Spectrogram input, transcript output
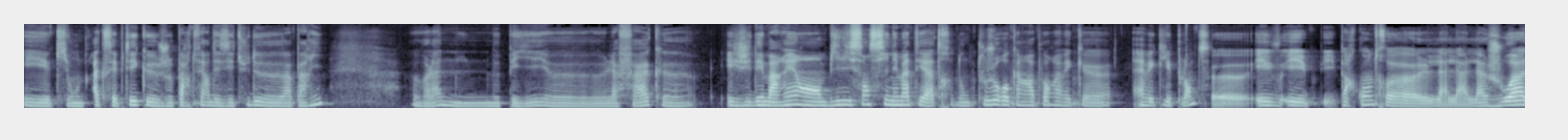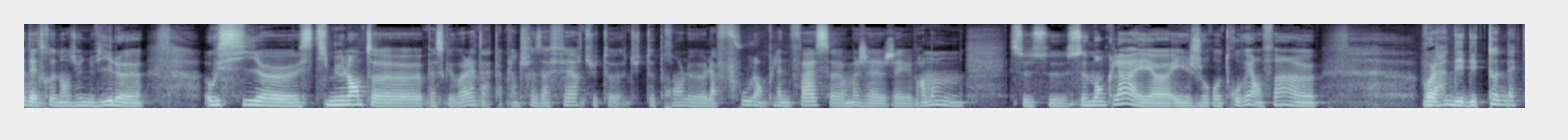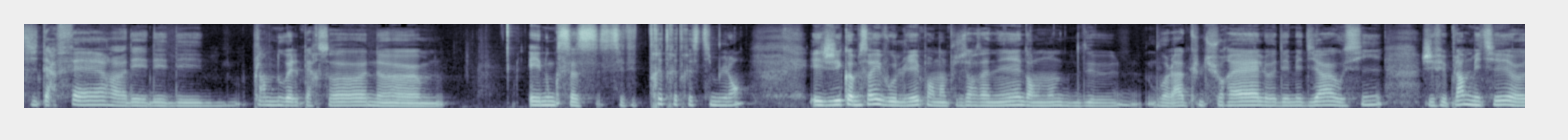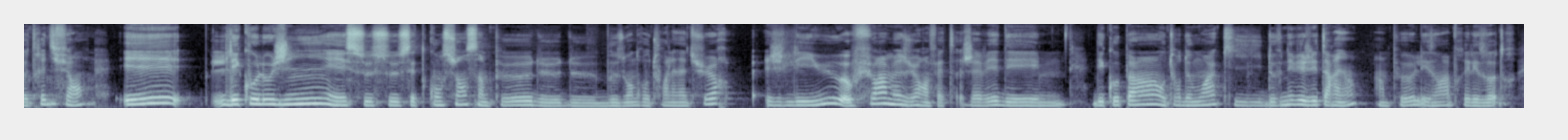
et qui ont accepté que je parte faire des études euh, à Paris. Euh, voilà, me payer la fac. et j'ai démarré en bilicence cinéma-théâtre, donc toujours aucun rapport avec, avec les plantes. Et, par contre, la, la, joie d'être dans une ville aussi stimulante parce que voilà, tu as, plein de choses à faire, tu te, tu te prends la foule en pleine face. moi, j'avais vraiment ce, manque-là et, euh, et, je retrouvais enfin euh, voilà, des, des tonnes d'activités à faire, euh, des, des, des, plein de nouvelles personnes. et donc, c'était très, très, très stimulant. Et j'ai comme ça évolué pendant plusieurs années dans le monde de, voilà, culturel, des médias aussi. J'ai fait plein de métiers très différents. Et l'écologie et ce, cette conscience un peu de, de, besoin de retour à la nature je l'ai eu au fur et à mesure en fait. J'avais des, des, copains autour de moi qui devenaient végétariens, un peu les uns après les autres.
